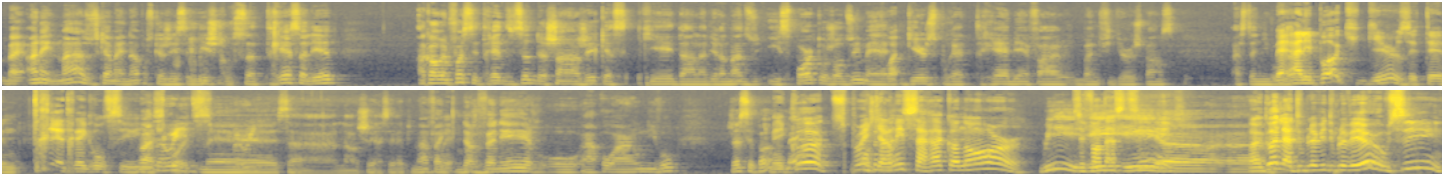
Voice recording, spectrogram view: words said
ben, honnêtement, jusqu'à maintenant, pour ce que j'ai essayé, je trouve ça très solide. Encore une fois, c'est très difficile de changer ce qui est dans l'environnement du e-sport aujourd'hui, mais Ouais. Gears pourrait très bien faire une bonne figure, je pense, à ce niveau-là. Mais à l'époque, Gears était une très très grosse série Ouais, de Ben oui. sports. Mais Ben oui. ça a lâché assez rapidement. Fait que de revenir au, à, au- à un haut niveau, je sais pas. Mais mais- écoute, tu peux incarner Sarah Connor. oui, c'est fantastique. et, euh, euh, Un gars de la WWE aussi.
